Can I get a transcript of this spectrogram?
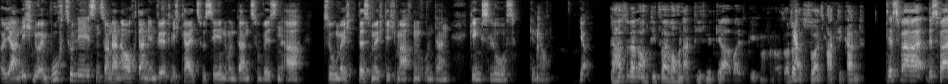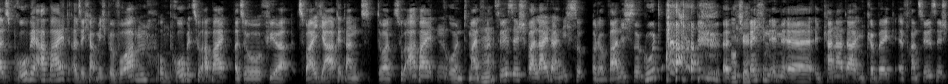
äh, ja nicht nur im Buch zu lesen, sondern auch dann in Wirklichkeit zu sehen und dann zu wissen, ah, so möchte, das möchte ich machen und dann ging's los. Genau. Ja. Da hast du dann auch die zwei Wochen aktiv mitgearbeitet, gehe ich mal von aus, oder? Ja. Also so als Praktikant. Das war, das war als Probearbeit. Also ich habe mich beworben, um Probe zu arbeiten, also für zwei Jahre dann dort zu arbeiten. Und mein mhm. Französisch war leider nicht so oder war nicht so gut. Äh, die okay. sprechen in, äh, in Kanada, in Quebec äh, Französisch.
